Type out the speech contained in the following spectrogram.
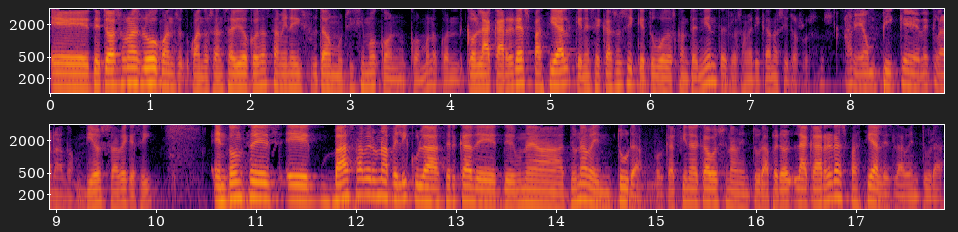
Eh, de todas formas, luego cuando, cuando se han sabido cosas, también he disfrutado muchísimo con, con, bueno, con, con la carrera espacial, que en ese caso sí que tuvo dos contendientes, los americanos y los rusos. Había un pique declarado. Dios sabe que sí. Entonces, eh, vas a ver una película acerca de, de una, de una aventura, porque al fin y al cabo es una aventura, pero la carrera espacial es la aventura.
